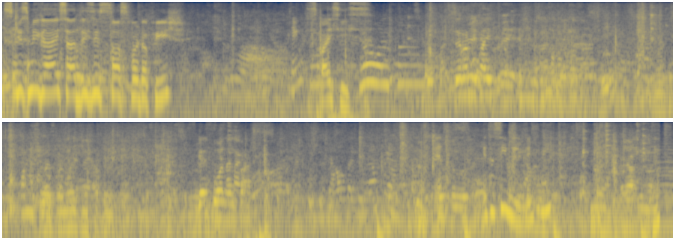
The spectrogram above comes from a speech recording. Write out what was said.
Excuse me guys, uh, this is sauce for the fish. Spices. Get one and pass. It's it's a seaweed, isn't it? Hmm?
